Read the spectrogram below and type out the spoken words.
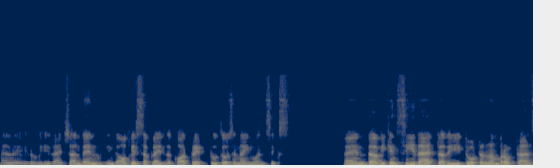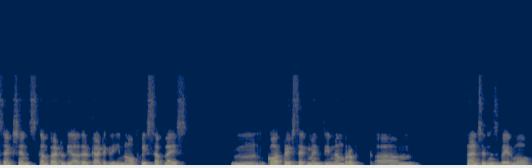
And right, so and then in the office supplies the corporate, 2,916. And uh, we can see that uh, the total number of transactions compared to the other category in office supplies, um, corporate segment, the number of um, transactions were more,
